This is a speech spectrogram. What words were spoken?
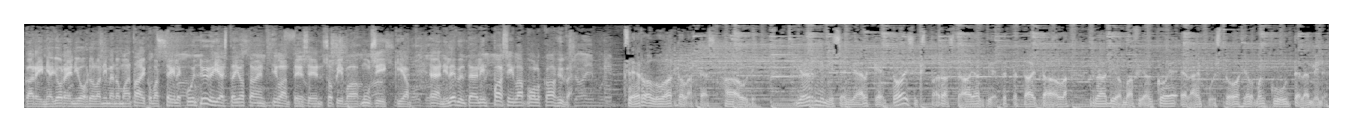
Karin ja Joren johdolla nimenomaan taikovat teille kuin tyhjästä jotain tilanteeseen sopivaa musiikkia äänilevyltä, eli Pasila, olkaa hyvä. Zero Luotola tässä haudi. Jörnimisen jälkeen toisiksi parasta ajanvietettä taitaa olla Radiomafian koe-eläinpuisto-ohjelman kuunteleminen.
